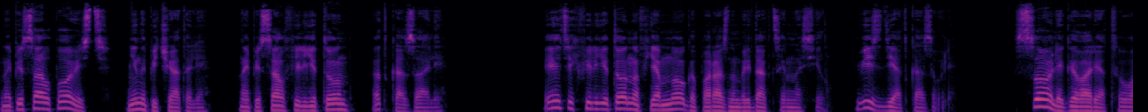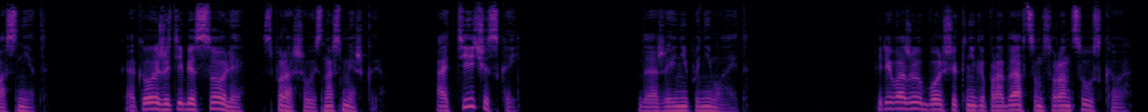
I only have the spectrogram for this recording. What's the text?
Написал повесть — не напечатали. Написал фильетон — отказали. Этих фильетонов я много по разным редакциям носил. Везде отказывали. «Соли, говорят, у вас нет». «Какой же тебе соли?» — спрашиваю с насмешкой. «Отеческой?» Даже и не понимает. Перевожу больше книгопродавцам с французского.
